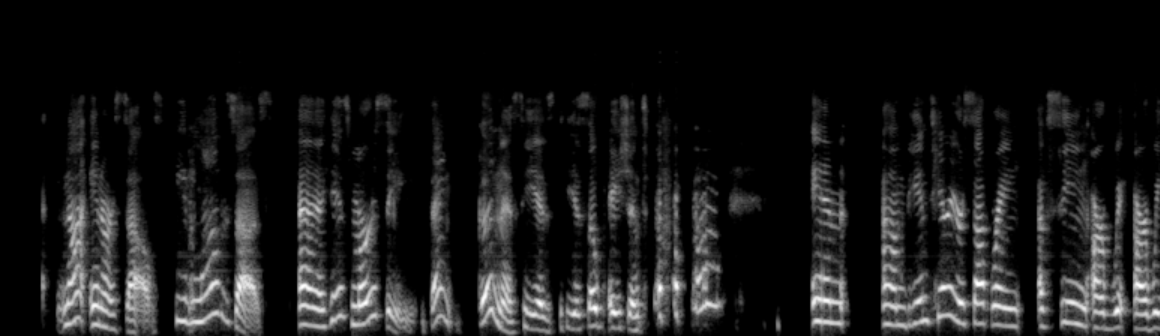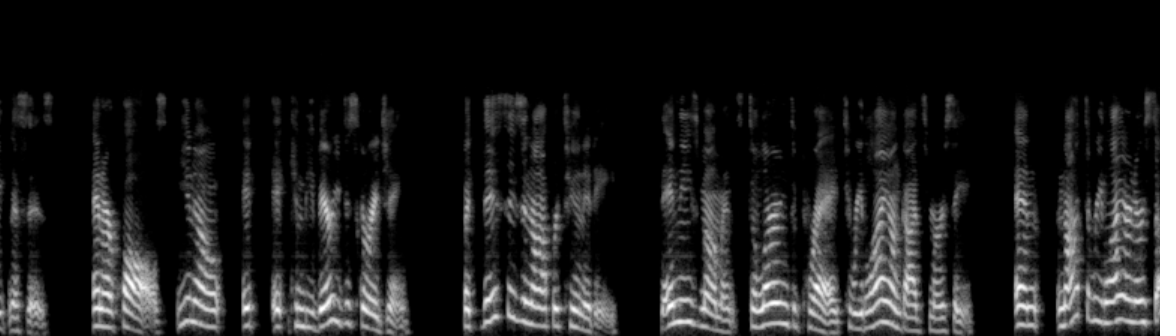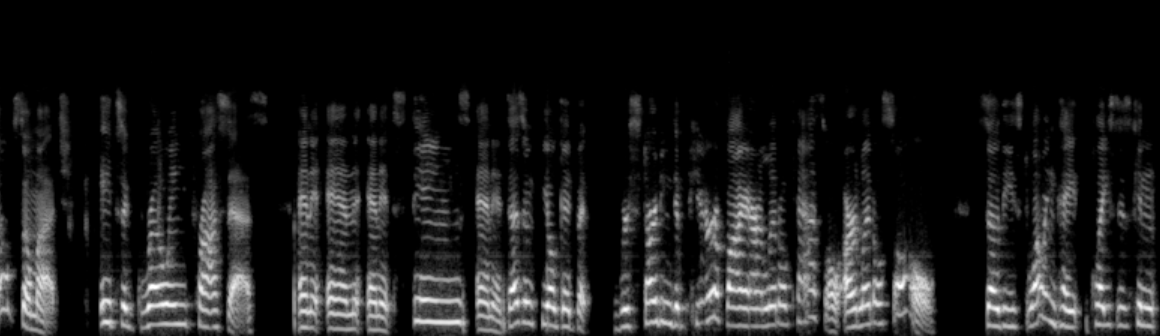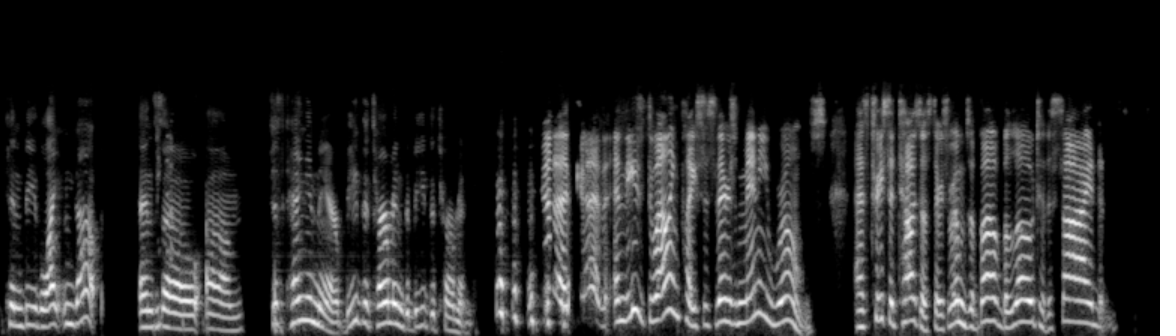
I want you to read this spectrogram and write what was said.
not in ourselves. He loves us. Uh, his mercy. Thank goodness he is he is so patient. and um, the interior suffering of seeing our our weaknesses and our falls. You know, it it can be very discouraging. But this is an opportunity in these moments to learn to pray, to rely on God's mercy, and not to rely on ourselves so much. It's a growing process and it and and it stings and it doesn't feel good, but we're starting to purify our little castle, our little soul. So these dwelling places can can be lightened up. And so um just hang in there. Be determined to be determined. good, good. And these dwelling places, there's many rooms. As Teresa tells us, there's rooms above, below, to the side,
